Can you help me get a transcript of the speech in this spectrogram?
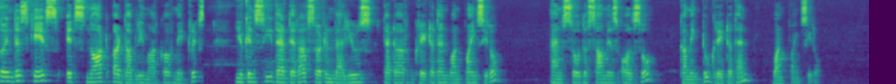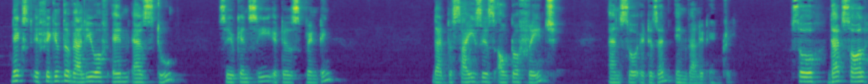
so in this case it's not a doubly Markov matrix. You can see that there are certain values that are greater than 1.0 and so the sum is also coming to greater than 1.0. Next, if we give the value of n as 2, so you can see it is printing that the size is out of range and so it is an invalid entry. So that's all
